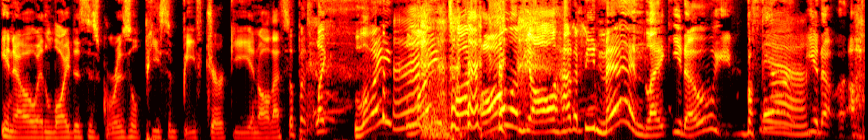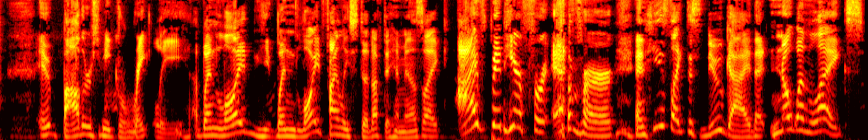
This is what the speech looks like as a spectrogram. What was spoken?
you know, and Lloyd is this grizzled piece of beef jerky and all that stuff. But like Lloyd, Lloyd taught all of y'all how to be men. Like you know, before Yeah. you know, uh, it bothers me greatly when Lloyd when Lloyd finally stood up to him and was like, "I've been here forever," and he's like this new guy that no one likes.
